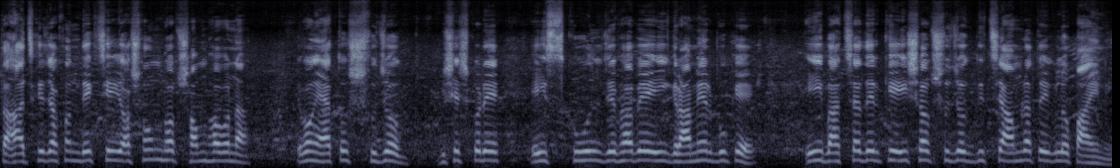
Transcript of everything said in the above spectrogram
তো আজকে যখন দেখছি এই অসম্ভব সম্ভাবনা এবং এত সুযোগ, বিশেষ করে এই স্কুল যেভাবে এই গ্রামের বুকে এই বাচ্চাদেরকে এই সব সুযোগ দিচ্ছে, আমরা তো এগুলো পাইনি।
